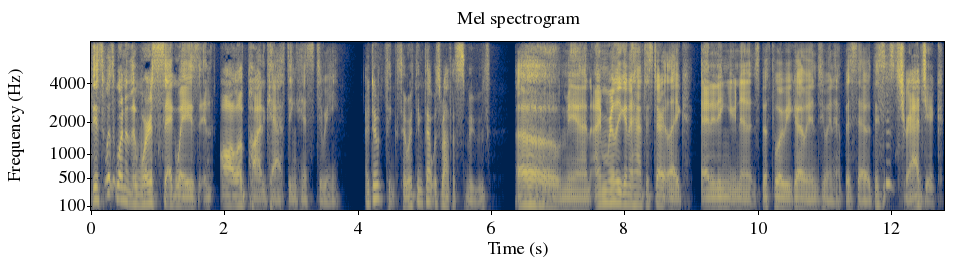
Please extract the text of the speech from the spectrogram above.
this was one of the worst segues in all of podcasting history. I don't think so. I think that was rather smooth. Oh man, I'm really gonna have to start like editing your notes before we go into an episode. This is tragic.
